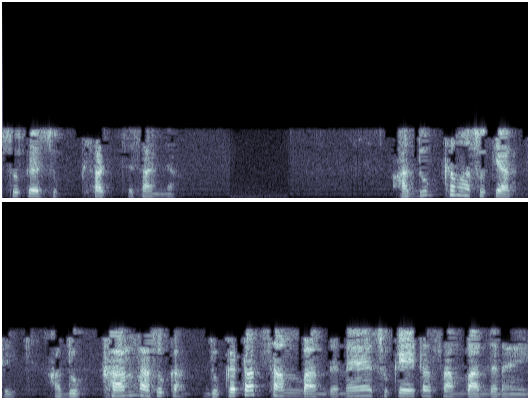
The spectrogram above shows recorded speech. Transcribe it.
සුඛ සත්‍ය සංඥා අදුක්ඛම සුඛයත් අදුක්ඛං අසුඛං දුකටත් සම්බන්ධ නැහැ සුඛයටත් සම්බන්ධ නැහැ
